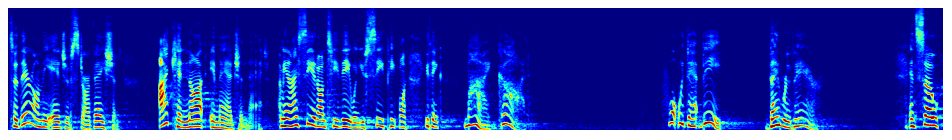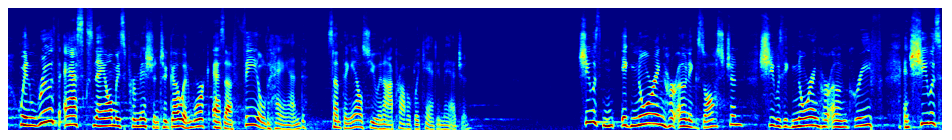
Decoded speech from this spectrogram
So they're on the edge of starvation. I cannot imagine that. I mean, I see it on TV when you see people, you think, my God, what would that be? They were there. And so when Ruth asks Naomi's permission to go and work as a field hand, something else you and I probably can't imagine, she was ignoring her own exhaustion, she was ignoring her own grief, and she was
